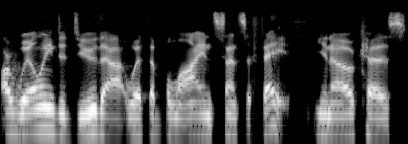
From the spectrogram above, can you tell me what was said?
are willing to do that with a blind sense of faith, you know, because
